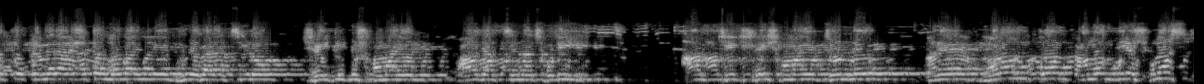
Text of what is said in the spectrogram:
এত ক্যামেরা, এত মোবাইল নিয়ে ঘুরে বেড়াচ্ছিল, সেইটুকু সময়ের পাওয়া যাচ্ছে না ছবি। আর ঠিক সেই সময়ের জন্য মানে মরণ কোন কামড় দিয়ে সমস্ত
